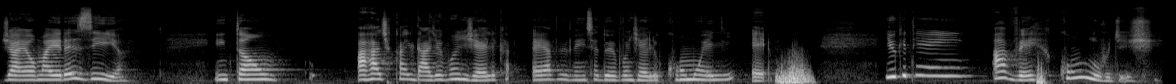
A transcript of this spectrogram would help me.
já é uma heresia. Então, a radicalidade evangélica é a vivência do evangelho como ele é. E o que tem a ver com Lourdes?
